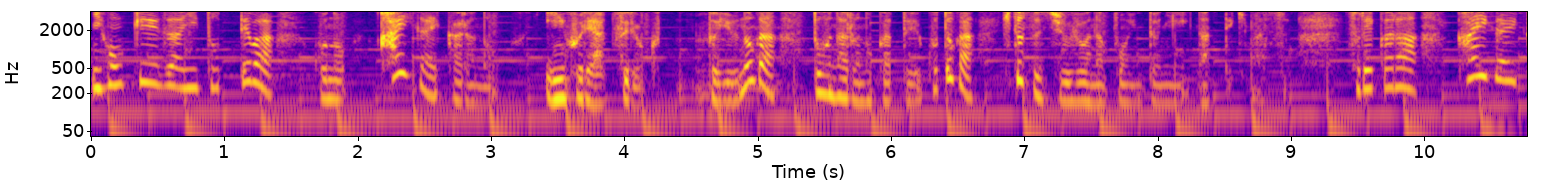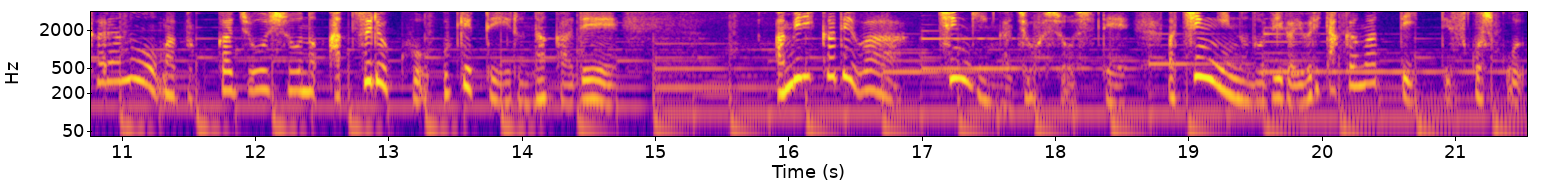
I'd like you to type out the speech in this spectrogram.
日本経済にとってはこの海外からのインフレ圧力というのがどうなるのかということが一つ重要なポイントになってきます。それから海外からのま物価上昇の圧力を受けている中でアメリカでは賃金が上昇して、まあ、賃金の伸びがより高まっていって少しこう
